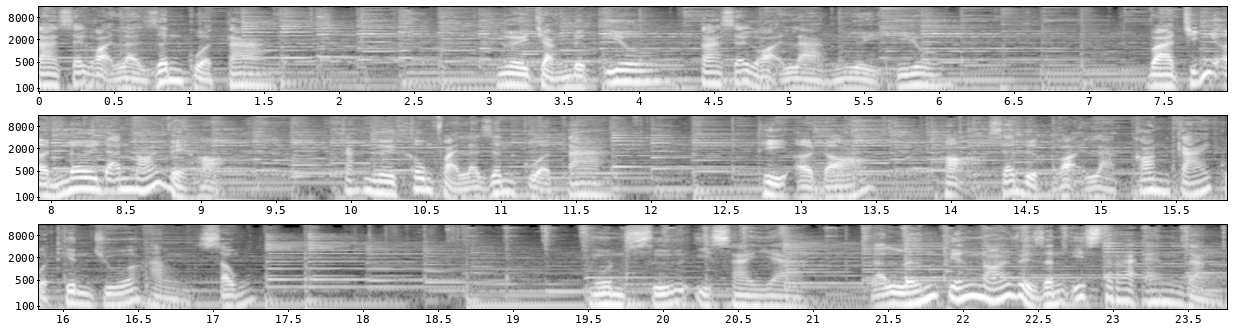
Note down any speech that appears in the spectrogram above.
ta sẽ gọi là dân của ta. Người chẳng được yêu, ta sẽ gọi là người yêu. Và chính ở nơi đã nói về họ, các ngươi không phải là dân của ta, thì ở đó họ sẽ được gọi là con cái của Thiên Chúa hằng sống. Ngôn sứ Isaiah đã lớn tiếng nói về dân Israel rằng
